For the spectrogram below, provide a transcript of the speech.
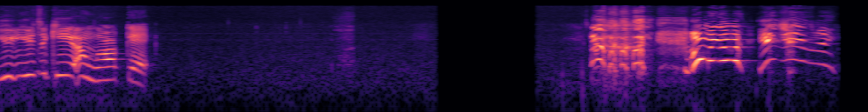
You use the key unlock it. oh my god! He chased me!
